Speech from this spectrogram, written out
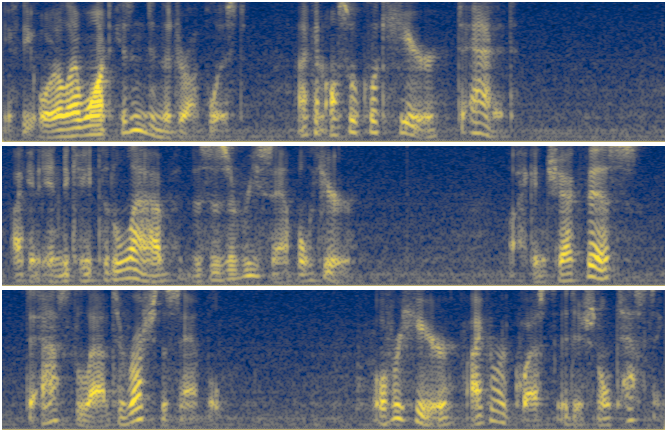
If the oil I want isn't in the drop list, I can also click here to add it. I can indicate to the lab this is a resample here. I can check this to ask the lab to rush the sample. Over here, I can request additional testing.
